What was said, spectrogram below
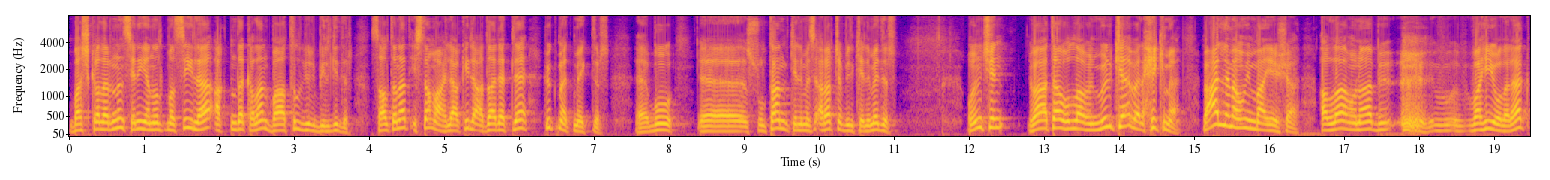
başkalarının seni yanıltmasıyla aklında kalan batıl bir bilgidir. Saltanat İslam ahlakıyla adaletle hükmetmektir. E, bu e, sultan kelimesi Arapça bir kelimedir. Onun için ve atahullahul mülke vel hikme ve allemehu mimma yeşa. Allah ona vahiy olarak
